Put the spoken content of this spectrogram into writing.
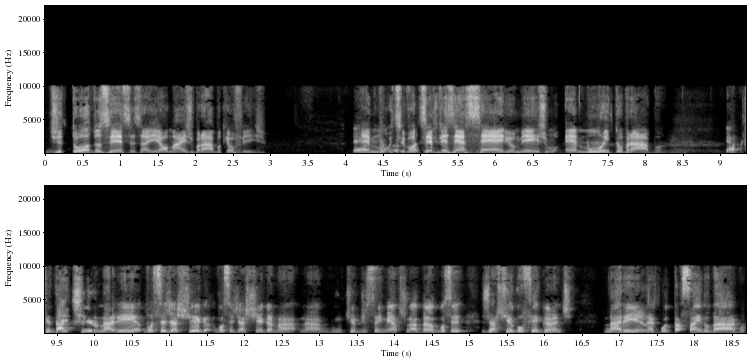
de todos esses aí, é o mais brabo que eu fiz. É, é, se você fizer sério mesmo, é muito brabo. É, porque dá tiro na areia, você já chega, você já chega na, na um tiro de 100 metros nadando, você já chega ofegante na areia, né? Quando está saindo da água.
